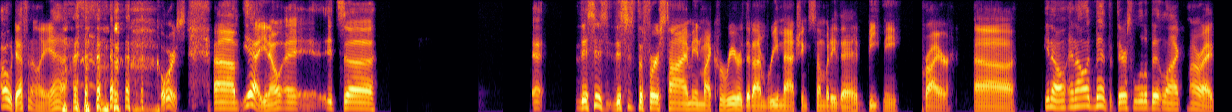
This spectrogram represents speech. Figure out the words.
Oh, definitely, yeah, of course. Um, yeah, you know, eh, it's uh, this is this is the first time in my career that I'm rematching somebody that had beat me prior. Uh, you know, and I'll admit that there's a little bit like, all right,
